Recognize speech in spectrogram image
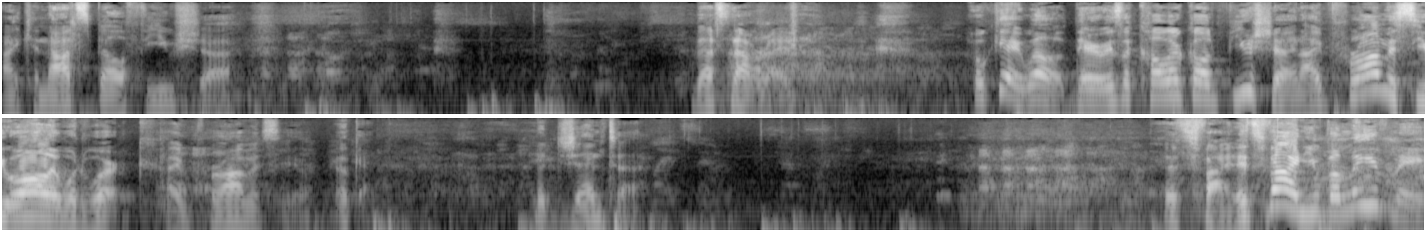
I cannot spell fuchsia. That's not right. Okay, well, there is a color called fuchsia, and I promise you all it would work. I promise you. Okay. Magenta. It's fine. It's fine. You believe me.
